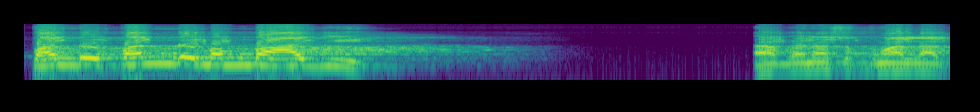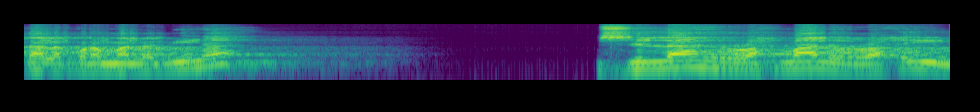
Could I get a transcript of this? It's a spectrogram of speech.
pandai-pandai membagi agana sepengalata lah para malabina Bismillahirrahmanirrahim.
